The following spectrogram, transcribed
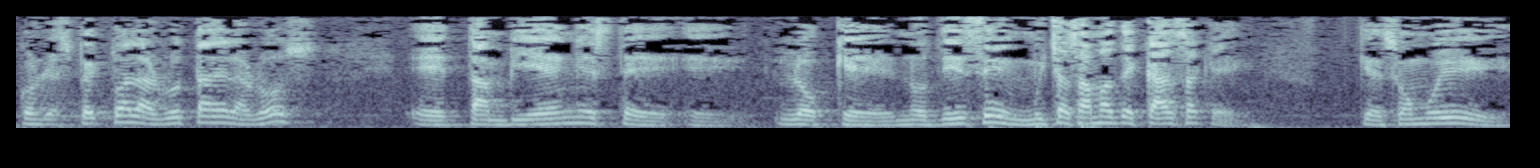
con respecto a la ruta del arroz, eh, también este, eh, lo que nos dicen muchas amas de casa que, que son muy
